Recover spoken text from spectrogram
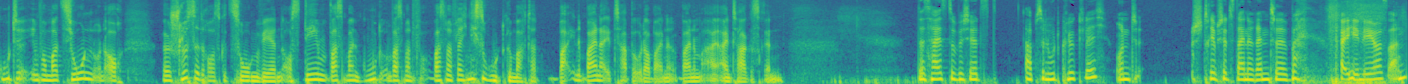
gute Informationen und auch äh, Schlüsse daraus gezogen werden aus dem, was man gut und was man, was man vielleicht nicht so gut gemacht hat bei, bei einer Etappe oder bei, eine, bei einem Ein- Eintagesrennen. Das heißt, du bist jetzt absolut glücklich und strebst jetzt deine Rente bei, bei Ineos an?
